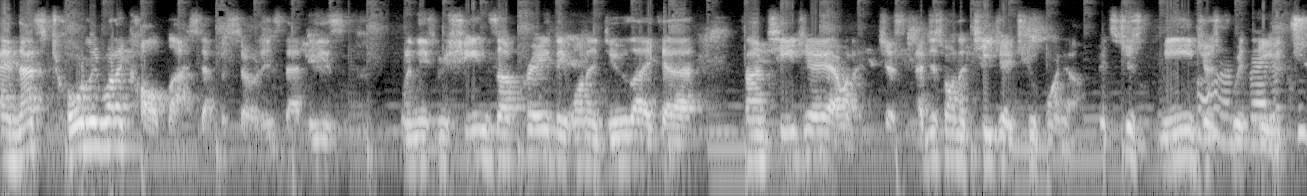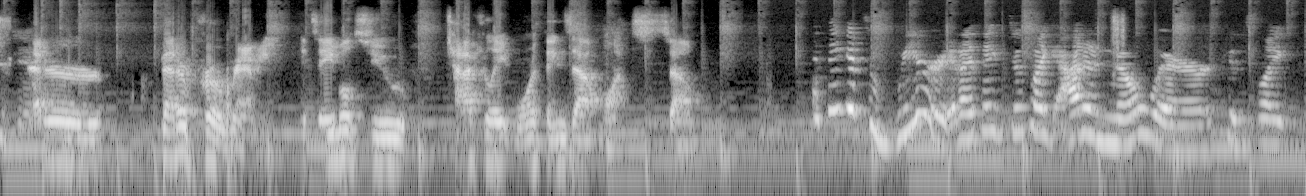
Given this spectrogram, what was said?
And that's totally what I called last episode. Is that these when these machines upgrade, they want to do like a if I'm TJ, I want to just I just want a TJ 2.0. oh. It's just me Oh, just a with better the better better programming. It's able to calculate more things at once. So I think it's weird, and I think just like out of nowhere, because like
